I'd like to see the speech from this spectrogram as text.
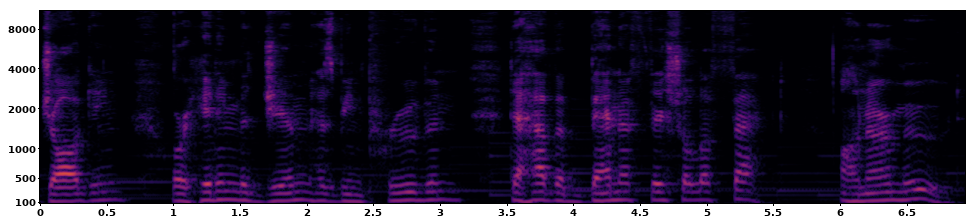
jogging or hitting the gym has been proven to have a beneficial effect on our mood.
